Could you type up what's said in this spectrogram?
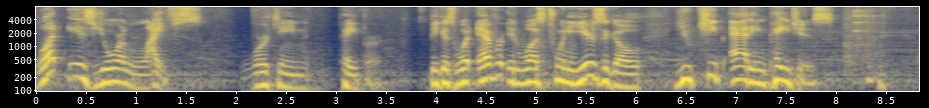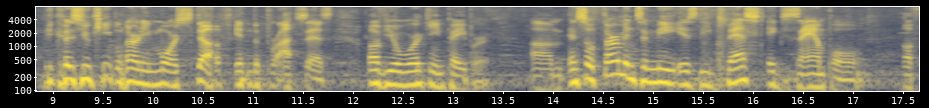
What is your life's working paper? Because whatever it was 20 years ago, you keep adding pages because you keep learning more stuff in the process of your working paper. Um, and so Thurman to me is the best example of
